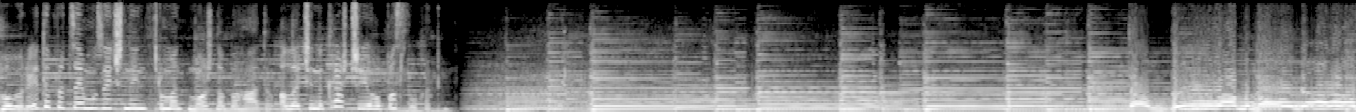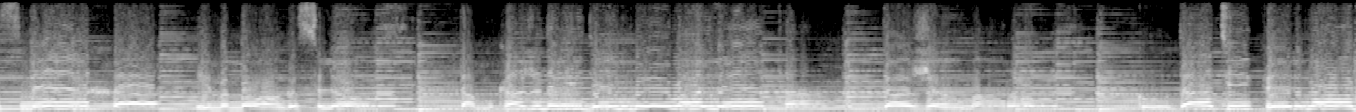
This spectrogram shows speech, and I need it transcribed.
Говорити про цей музичний інструмент можна багато, але чи не краще його послухати? Там было много смеха и много слез. Там каждый день было лето, даже в мороз. Куда теперь нам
